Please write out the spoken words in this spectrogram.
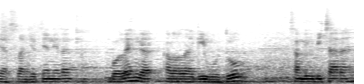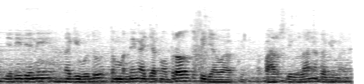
selanjutnya nih kan boleh nggak kalau lagi wudhu sambil bicara? Jadi dia nih lagi wudhu temennya ngajak ngobrol terus dijawab. Apa harus diulang atau gimana?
